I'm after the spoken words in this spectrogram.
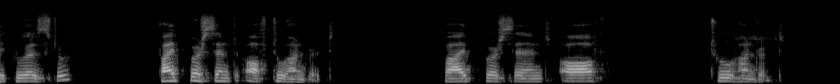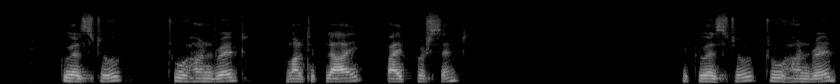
equals to 5% of 200 5% of 200 equals to 200 multiply 5% equals to 200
